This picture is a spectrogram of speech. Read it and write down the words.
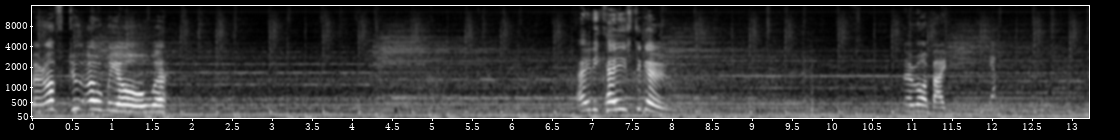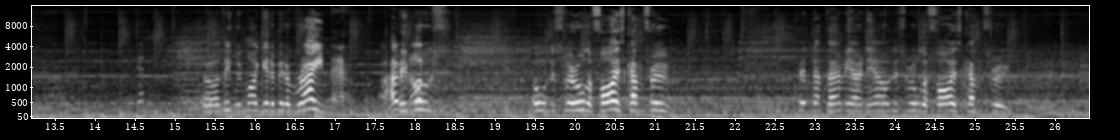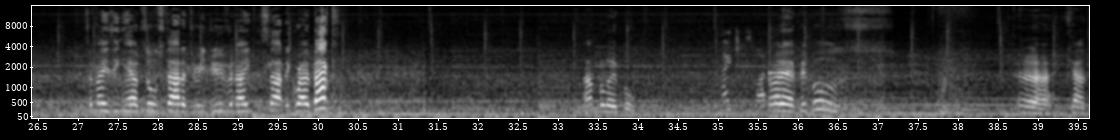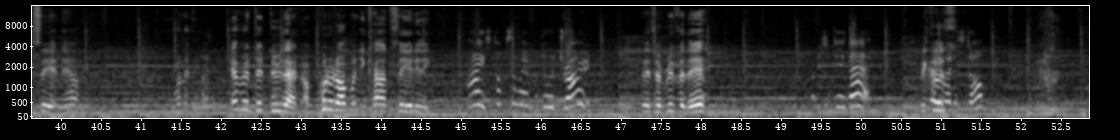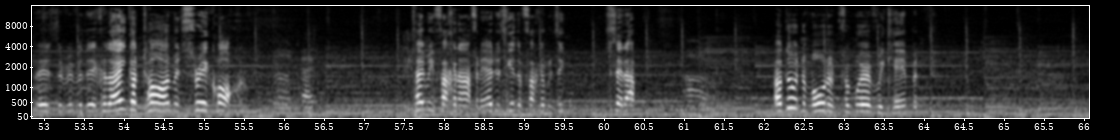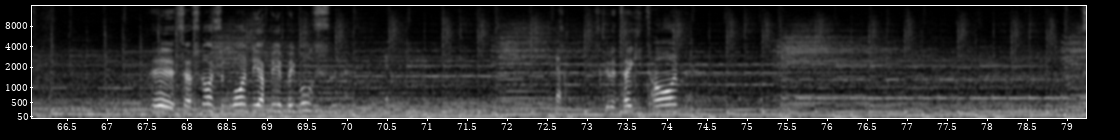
We're off to Omeo. Eighty k's to go. No right, babe. Yep. Yes. So I think we might get a bit of rain there. I hope Peoples. not. Oh, this is where all the fires come through. Heading up to Omeo now, this is where all the fires come through. It's amazing how it's all started to rejuvenate and starting to grow back. Unbelievable. Nature's like Righto, peoples. Uh, can't see it now. Whenever to do that, I put it on when you can't see anything. Hey, stop somewhere and do a drone. There's a river there Why did you do that? because anywhere to stop? there's the river there. Because I ain't got time. It's three o'clock. Okay. It take me fucking half an hour just to get the fucking thing set up. Uh, I'll do it in the morning from wherever we camp and yeah, so it's nice and windy up here, peoples. Gonna take you time.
